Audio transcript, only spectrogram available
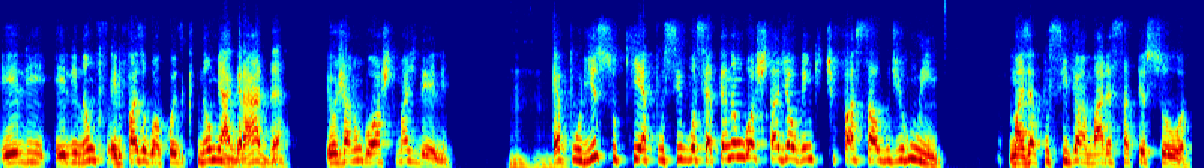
ele, ele não ele faz alguma coisa que não me agrada, eu já não gosto mais dele. Uhum. É por isso que é possível você até não gostar de alguém que te faça algo de ruim, mas é possível amar essa pessoa,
